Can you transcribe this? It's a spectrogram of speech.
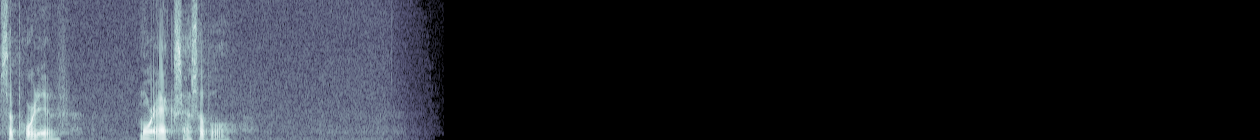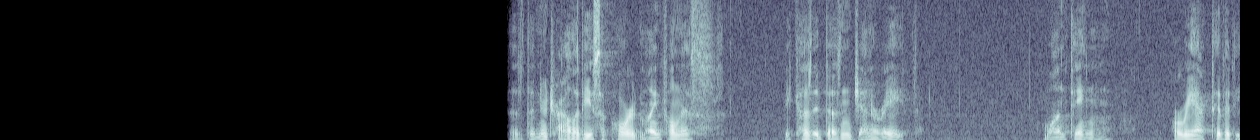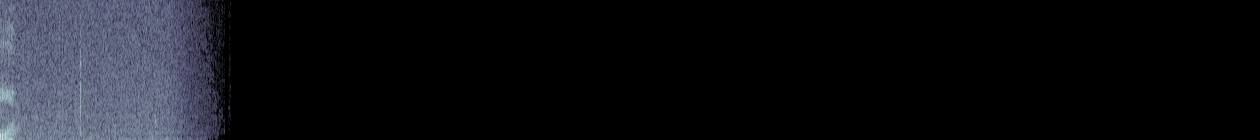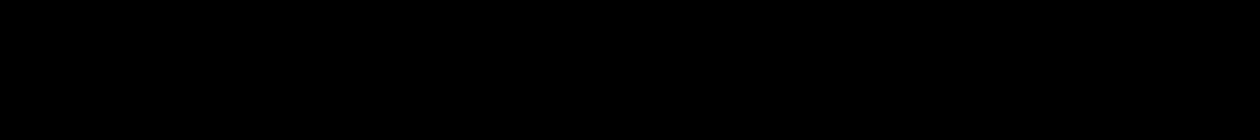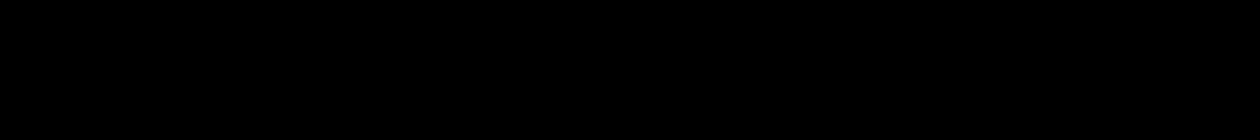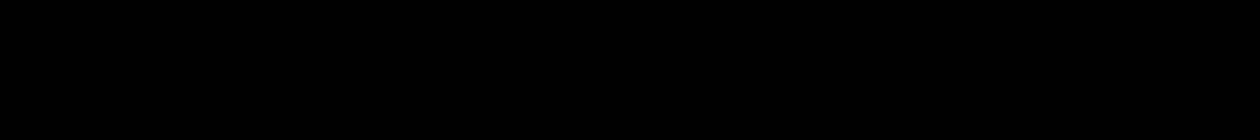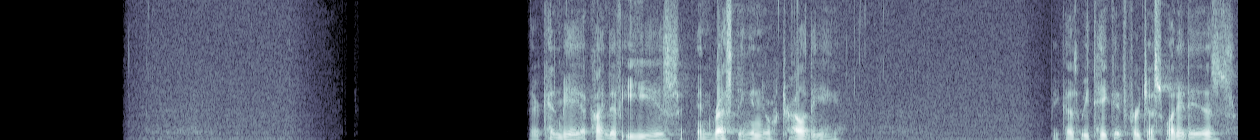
supportive, more accessible? Does the neutrality support mindfulness because it doesn't generate wanting or reactivity? There can be a kind of ease in resting in neutrality because we take it for just what it is.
